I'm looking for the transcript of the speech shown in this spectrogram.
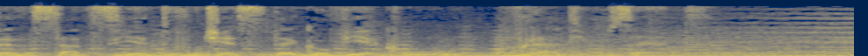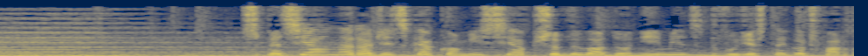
Sensacje XX wieku w Radiu Z. Specjalna radziecka komisja przybyła do Niemiec 24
